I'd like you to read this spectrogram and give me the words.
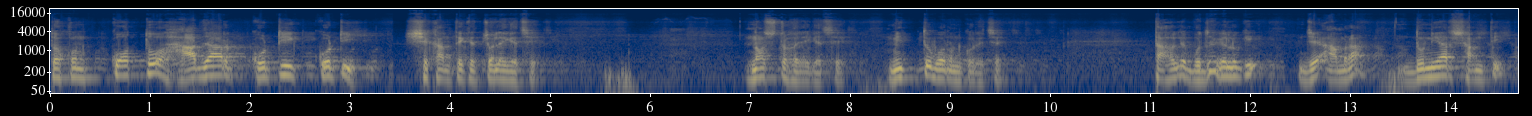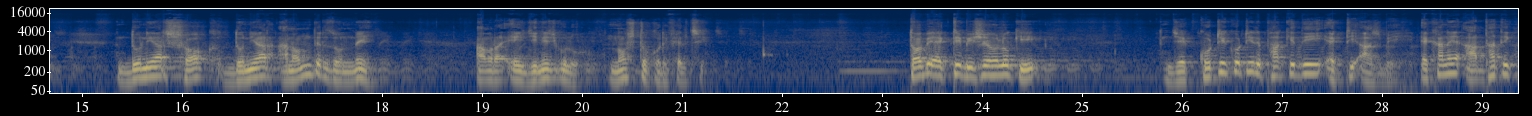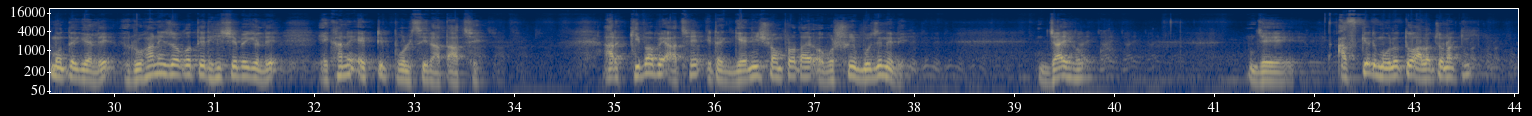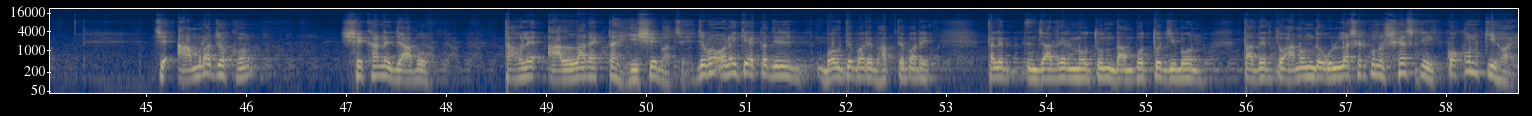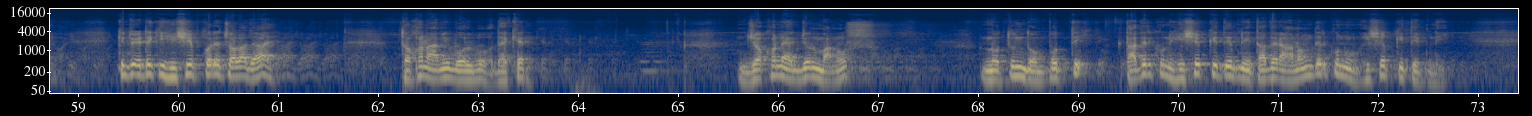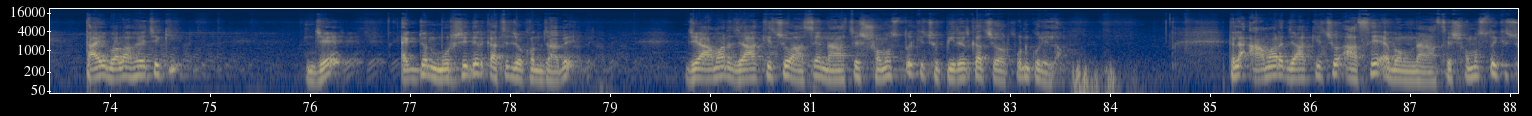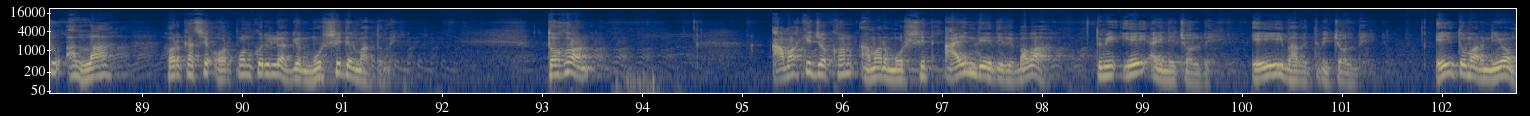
তখন কত হাজার কোটি কোটি সেখান থেকে চলে গেছে। নষ্ট হয়ে গেছে, মৃত্যুবরণ করেছে। তাহলে বোঝা গেল কি? যে আমরা দুনিয়ার শান্তি, দুনিয়ার শখ, দুনিয়ার আনন্দের জন্যেই আমরা এই জিনিসগুলো নষ্ট করে ফেলছি। তবে একটি বিষয় হলো কি? যে কোটি কোটির ফাঁকি দিয়ে একটি আসবে। এখানে আধ্যাত্মিক মধ্যে গেলে, রুহানি জগতের হিসেবে গেলে এখানে একটি পলসিরাত আছে। আর কীভাবে আছে এটা জ্ঞানী সম্প্রদায় অবশ্যই বুঝে নেবে। যাই হোক, যে আজকের মূলত আলোচনা কি? যে আমরা যখন সেখানে যাব, তাহলে আল্লাহর একটা হিসেব আছে। যেমন অনেকে একটা জিনিস বলতে পারে, ভাবতে পারে, তাহলে যাদের নতুন দাম্পত্য জীবন, তাদের তো আনন্দ উল্লাসের কোনো শেষ নেই, কখন কি হয়? কিন্তু এটা কি হিসেব করে চলা যায়? তখন আমি বলব, দেখেন যখন একজন মানুষ নতুন দম্পতি, তাদের কোনো হিসেব কিতেব নেই, তাদের আনন্দের কোনো হিসেব কিতেব নেই। তাই বলা হয়েছে কি? যে একজন মুর্শিদের কাছে যখন যাবে, যে আমার যা কিছু আছে, না আছে, সমস্ত কিছু পীরের কাছে অর্পণ করিলাম। তাহলে আমার যা কিছু আছে এবং না আছে, সমস্ত কিছু আল্লাহর কাছে অর্পণ করিল একজন মুর্শিদের মাধ্যমে। তখন আমাকে যখন আমার মুর্শিদ আইন দিয়ে দিবে, বাবা, তুমি এই আইনে চলবে, এইভাবে তুমি চলবে, এই তোমার নিয়ম।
